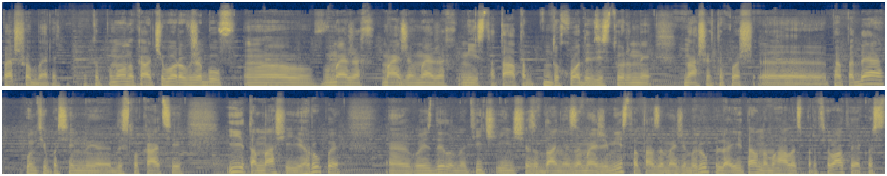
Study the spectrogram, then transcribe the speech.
1 березня. Тобто, умовно кажучи, ворог вже був в межах, майже в межах міста, та там доходив зі сторони наших також ППД, пунктів постійної дислокації, і там наші групи виїздили на ті чи інші завдання за межі міста та за межі Маріуполя, і там намагались працювати, якось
